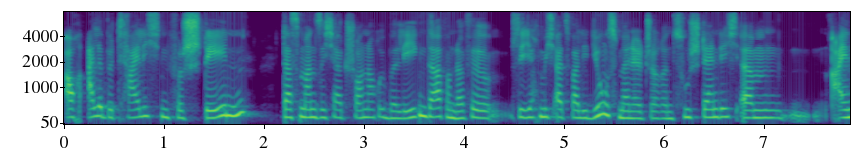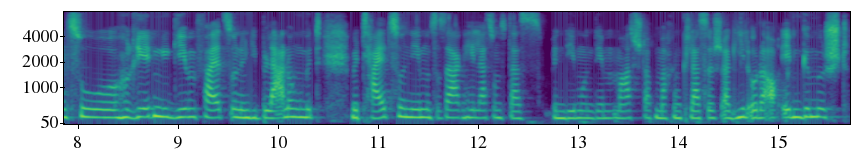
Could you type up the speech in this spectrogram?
auch alle Beteiligten verstehen dass man sich halt schon auch überlegen darf, und dafür sehe ich auch mich als Validierungsmanagerin zuständig, ähm, einzureden gegebenenfalls und in die Planung mit, mit teilzunehmen und zu sagen, hey, lass uns das in dem und dem Maßstab machen, klassisch, agil oder auch eben gemischt.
